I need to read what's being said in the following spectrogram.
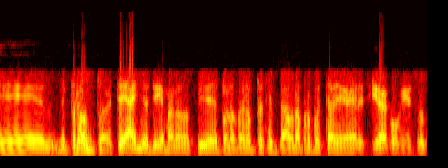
eh, de pronto. Este año tiene Manolo Cide por lo menos presentar una propuesta bien agresiva con eso.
